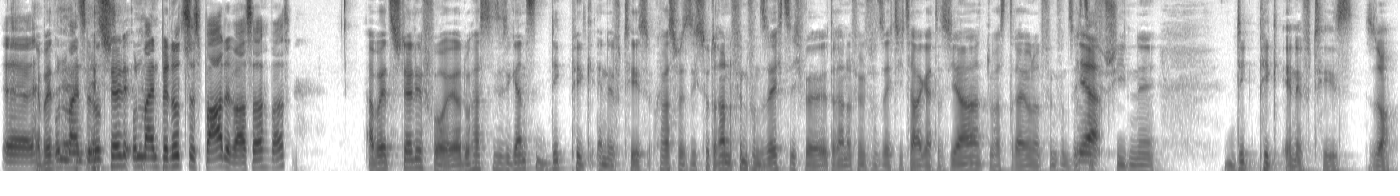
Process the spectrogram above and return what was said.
Äh, aber und, mein jetzt- jetzt benutzt, dir- und mein benutztes Badewasser, was? Aber jetzt stell dir vor, ja, du hast diese ganzen Dickpick-NFTs, was weiß ich, so 365, weil 365 Tage hat das Jahr, du hast 365 Ja. verschiedene Dickpick-NFTs. So.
